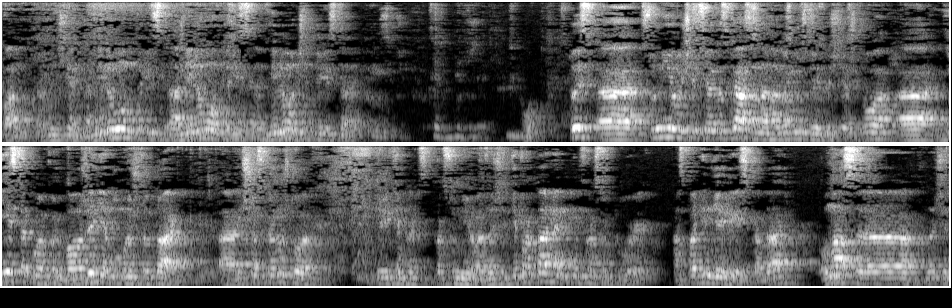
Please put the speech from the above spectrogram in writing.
пан Корниченко. Миллион триста, миллион триста, миллион четыреста тысяч. Вот. То есть, э, суммируючи все это сказано, говорю следующее, что э, есть такое предположение, я думаю, что так. Э, еще скажу, что перед тем, как просуммировать, значит, департамент инфраструктуры, господин Ересько, да, у нас, э, значит,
